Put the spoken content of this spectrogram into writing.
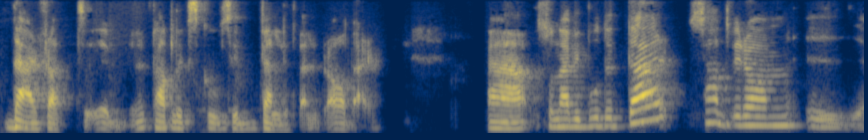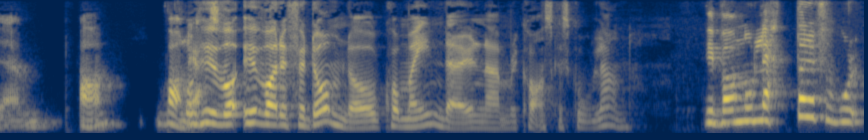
Därför att eh, public schools är väldigt, väldigt bra där. Uh, så när vi bodde där så hade vi dem i um, ja, vanliga... Och hur var, hur var det för dem då att komma in där i den amerikanska skolan? Det var nog lättare för vår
